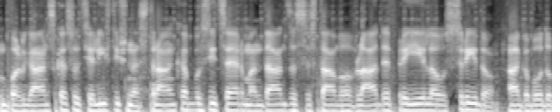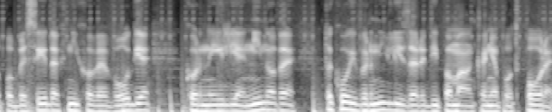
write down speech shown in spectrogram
Bolgarska socialistična stranka bo sicer mandat za sestavo vlade prejela v sredo, a ga bodo po besedah njihove vodje Kornelije Ninove takoj vrnili zaradi pomankanja podpore.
